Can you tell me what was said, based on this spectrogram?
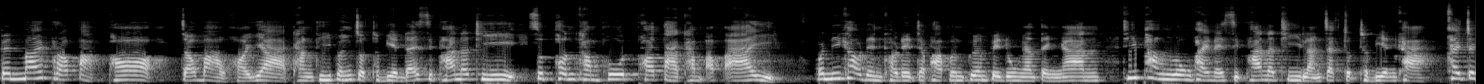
เป็นไม้เพราะปากพ่อ เจ้าบ่าวขอหย่าทั้งที่เพิ่งจดทะเบียนได้ 15 นาที สุดทนคำพูดพ่อตาทำอับอายวันนี้ข่าวเด่นข่าวเด็ดจะพาเพื่อนๆไปดูงานแต่งงาน ที่พังลงภายใน 15 นาทีหลังจากจดทะเบียนค่ะ ใครจะ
